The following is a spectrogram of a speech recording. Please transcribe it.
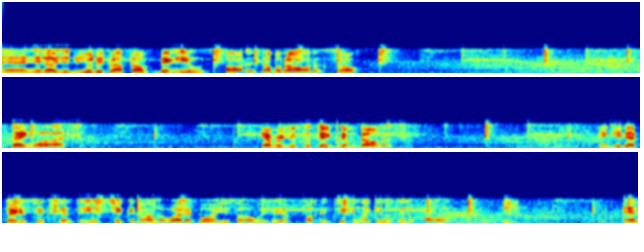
and you know you usually dropped off big huge orders, double the order. So thing was, Everett used to take them donuts and get that 36 cent to his chicken. I don't know why that boy used to always have fucking chicken like he was in a farm. Have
